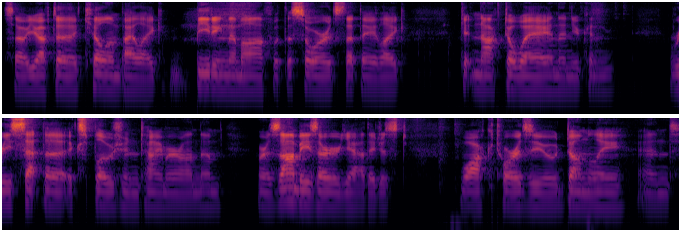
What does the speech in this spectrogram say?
So you have to kill him by like beating them off with the swords that they like get knocked away, and then you can reset the explosion timer on them. Whereas zombies are, yeah, they just walk towards you dumbly and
